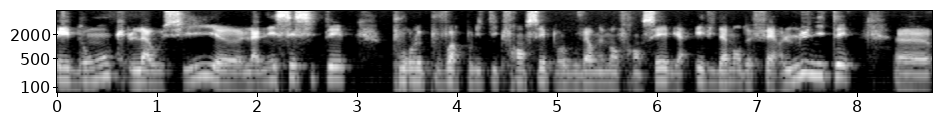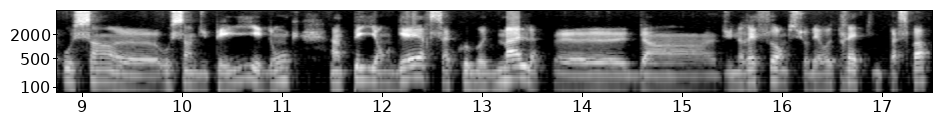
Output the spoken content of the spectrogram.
et donc là aussi euh, la nécessité pour le pouvoir politique français, pour le gouvernement français, eh bien évidemment de faire l'unité euh, au, sein, euh, au sein du pays. Et donc, un pays en guerre s'accommode mal euh, d'une réforme sur des retraites qui ne passe pas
